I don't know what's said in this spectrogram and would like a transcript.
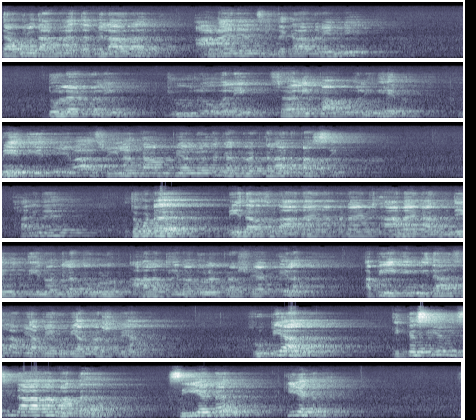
දැන් ඔයගොල්ලෝ දන්නවා ඇත්ත වෙලාවට ආනයනයන් සිද්ධ කරන්න වෙන්නේ ඩොලර් වලින් යූරෝ වලින් සර්ලින් පවුන්ඩ් වලින් එහෙම මේ තියෙන්නේ ඒවා ශ්‍රී ලංකා රුපියල් වලට කන්වර්ට් කළාට පස්සේ. හරිද? එතකොට මේ දවස්වල ආනයන අපනයන ආනයන අර්බුදයකුත් තියෙනවා කියලා ඔයගොල්ලෝ අහලා තියෙනවා ඩොලර් ප්‍රශ්නයක් කියලා. අපි ඒකෙන් නිදහස් වෙලා අපි අපේ රුපියල් ප්‍රශ්නයට යමු රුපියල් 120000 මත 100ට කීයකද?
